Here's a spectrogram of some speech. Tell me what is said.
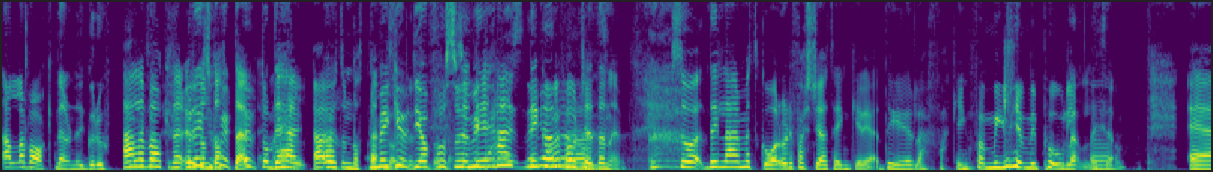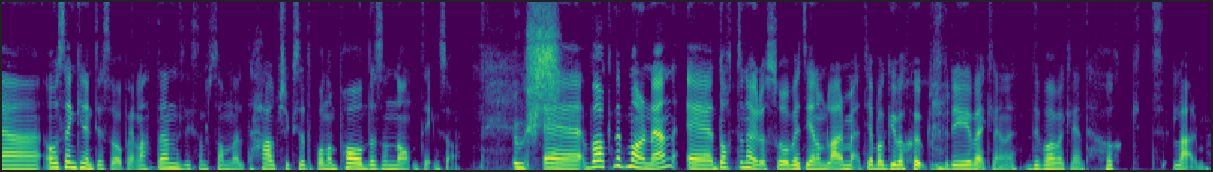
alla vaknar och ni går upp. Alla liksom- vaknar det utom dottern. utom det här, ja, utom dottern. Men gud jag får så, Så det, mycket här, det kommer fortsätta nu. Så det larmet går och det första jag tänker är det är den där fucking familjen vid poolen liksom. Eh, och sen kan inte jag sova på hela natten, liksom somna lite halvt, försöka sätta på någon podd, alltså någonting så. Usch. Eh, vaknar på morgonen, eh, dottern har ju då sovit genom larmet. Jag bara gud vad sjukt för det, är verkligen, det var verkligen ett högt larm.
